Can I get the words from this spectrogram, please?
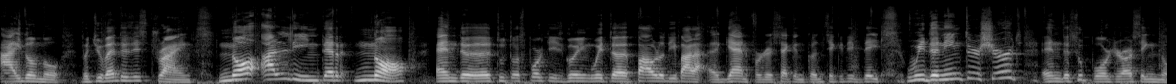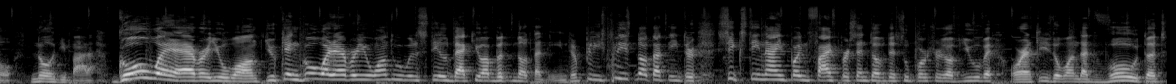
I don't know, but Juventus is trying. No all'Inter, no and uh, Tuttosport is going with uh, Paulo Dybala again for the second consecutive day with an Inter shirt. And the supporters are saying, no, no Dybala. Go wherever you want. You can go wherever you want. We will still back you up, but not at Inter. Please, please, not at Inter. 69.5% of the supporters of Juve, or at least the one that voted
